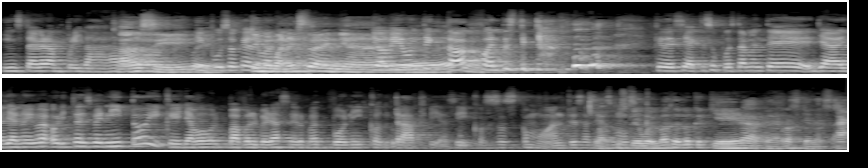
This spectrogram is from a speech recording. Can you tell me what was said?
Instagram privado. Ah, sí, güey. Y puso que, me van a extrañar. Yo vi un. TikTok, fuentes TikTok, que decía que supuestamente ya, ya no iba, ahorita es Benito y que ya va a volver a ser Bad Bunny con trap y así, cosas como antes hacía su pues que vuelva a hacer lo que quiera, perros que los. Ah.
